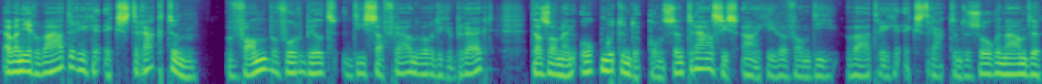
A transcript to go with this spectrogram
En wanneer waterige extracten van bijvoorbeeld die safraan worden gebruikt, dan zou men ook moeten de concentraties aangeven van die waterige extracten, de zogenaamde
